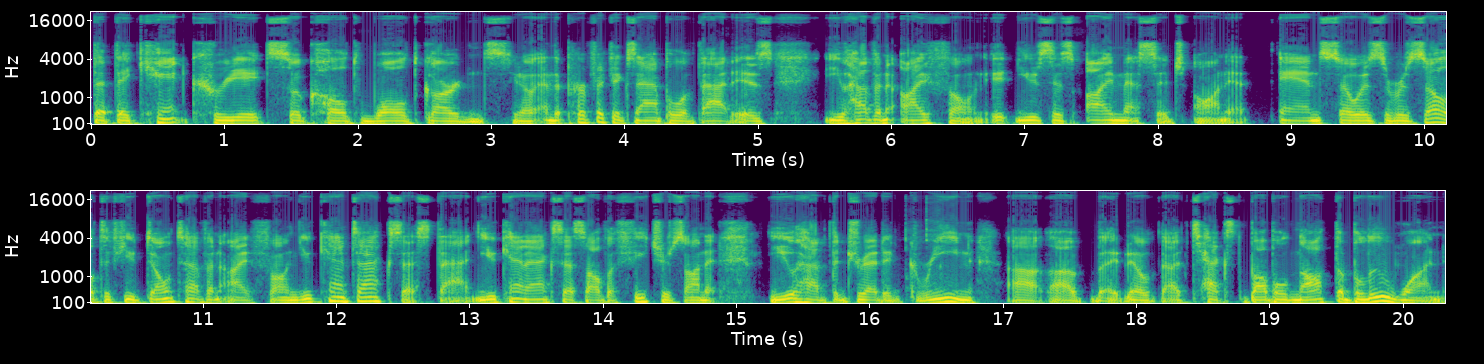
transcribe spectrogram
that they can't create so-called walled gardens. You know, and the perfect example of that is you have an iPhone; it uses iMessage on it and so as a result, if you don't have an iPhone, you can't access that. You can't access all the features on it. You have the dreaded green uh, uh, you know, text bubble, not the blue one.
